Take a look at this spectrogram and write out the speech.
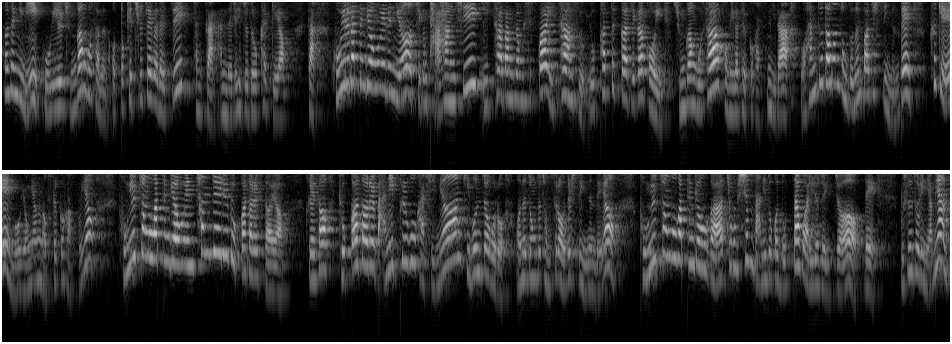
선생님이 고1 중간고사는 어떻게 출제가 될지 잠깐 안내를 해주도록 할게요. 자, 고1 같은 경우에는요, 지금 다항식, 2차 방정식과 2차 함수, 요 파트까지가 거의 중간고사 범위가 될 것 같습니다. 뭐 한두 단원 정도는 빠질 수 있는데, 크게 뭐 영향은 없을 것 같고요. 봉일청고 같은 경우에는 천재류 교과서를 써요. 그래서 교과서를 많이 풀고 가시면 기본적으로 어느 정도 점수를 얻을 수 있는데요. 봉일청고 같은 경우가 조금 시험 난이도가 높다고 알려져 있죠. 네. 무슨 소리냐면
